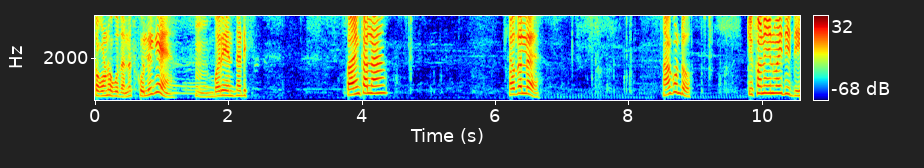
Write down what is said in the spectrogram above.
ತೊಗೊಂಡು ಹೋಗುದನ ಸ್ಕೂಲಿಗೆ ಹ್ಞೂ ಬರೀ ಅಂತ ನಡಿ. ಸಾಯಂಕಾಲ? ಹೌದಲ್ಲ? ಹಾಕೊಂಡು ಟಿಫನ್ ಏನು ಇತ್ತು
